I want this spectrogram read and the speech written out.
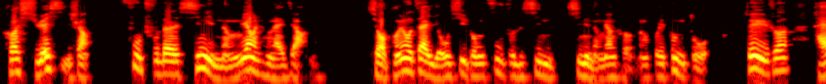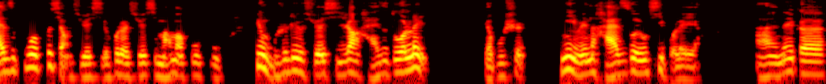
和学习上付出的心理能量上来讲呢，小朋友在游戏中付出的心心理能量可能会更多。所以说，孩子不不想学习或者学习马马虎虎，并不是这个学习让孩子多累，也不是。你以为那孩子做游戏不累呀？啊，那个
